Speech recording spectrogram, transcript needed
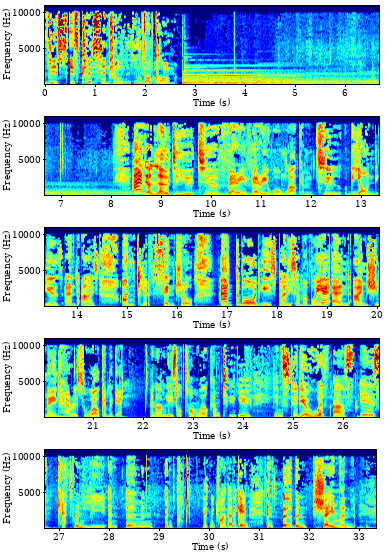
This is CliffCentral.com. And hello to you too. Very, very warm welcome to Beyond Ears and Eyes on Cliff Central. At the board is Palisa Mabuye and I'm Shemaine Harris. Welcome again. And I'm Liesel Tom. Welcome to you. In studio with us is Catherine Lee, an urban, an, let me try that again, an urban shaman.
